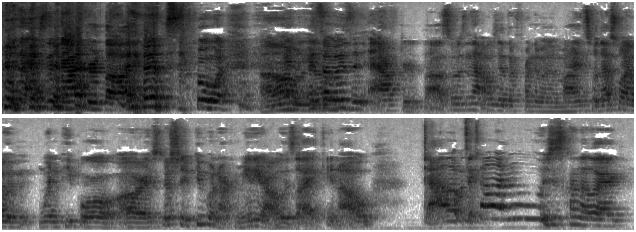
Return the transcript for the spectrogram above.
it's an afterthought. So I and it's always an afterthought, so it's not always at the front of my mind. So that's why when when people are, especially people in our community, are always like, you know, God, what they call It's just kind of like,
